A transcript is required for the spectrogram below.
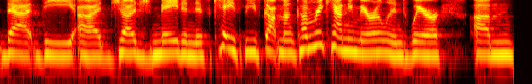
that the uh, judge made in this case. But you've got Montgomery County, Maryland, where um,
